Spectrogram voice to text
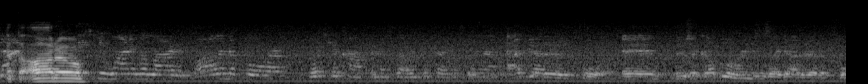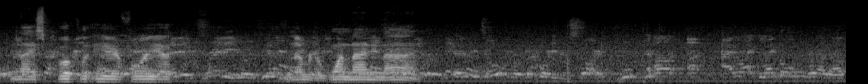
Got the auto. 51 in the line, it's all in the four. What's your confidence level because it's in the- I've got it at a four, and there's a couple of reasons I got it at a four. Nice booklet here for you. I think Freddie, who it feels like Number to 199. over, It's over before it even starts. Uh, I, I like, like Olin brought up,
